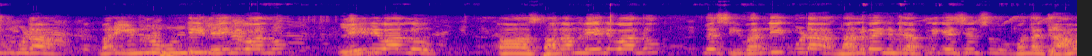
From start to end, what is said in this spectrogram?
కూడా మరి ఇండ్లు ఉండి లేని వాళ్ళు లేని వాళ్ళు స్థలం లేని వాళ్ళు ప్లస్ ఇవన్నీ కూడా నలభై ఎనిమిది అప్లికేషన్స్ మన గ్రామ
